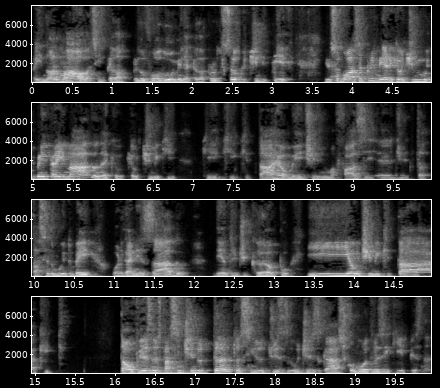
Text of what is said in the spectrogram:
bem normal, assim, pela, pelo volume, né, pela produção que o time teve. Isso mostra, primeiro, que é um time muito bem treinado, né, que, que é um time que que está que, que tá realmente numa fase é, de. está tá sendo muito bem organizado dentro de campo e é um time que está que, que, talvez não está sentindo tanto assim o, des, o desgaste como outras equipes, né?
